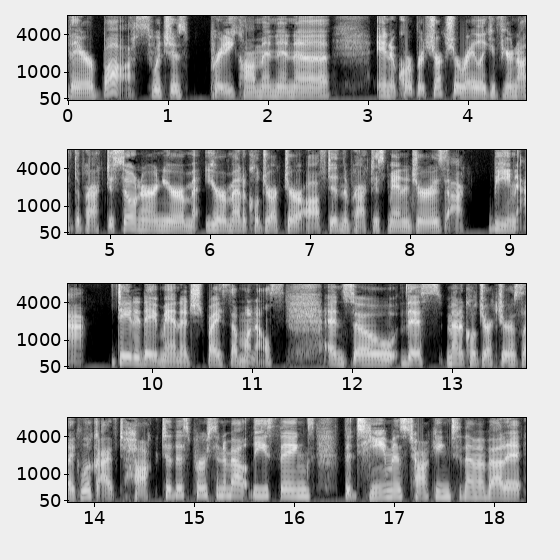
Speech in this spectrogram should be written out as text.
their boss which is pretty common in a in a corporate structure right? Like if you're not the practice owner and you're a, you're a medical director often the practice manager is act, being act, day-to-day managed by someone else. And so this medical director is like look i've talked to this person about these things. The team is talking to them about it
